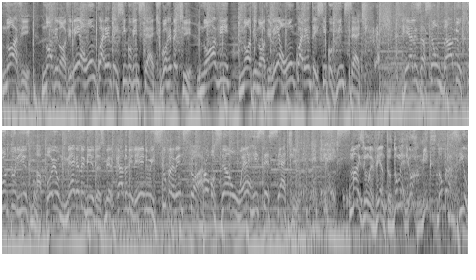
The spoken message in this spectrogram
99961 4527. Vou repetir. 99961 4527. Realização W Tour Turismo. Apoio Mega Bebidas, Mercado Milênio e Suplement Store. Promoção RC7. Mais um evento do melhor mix do Brasil.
